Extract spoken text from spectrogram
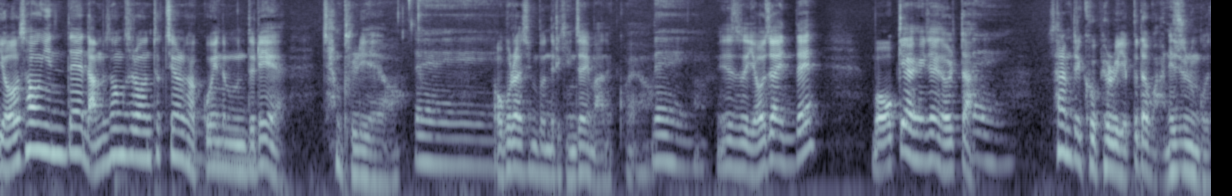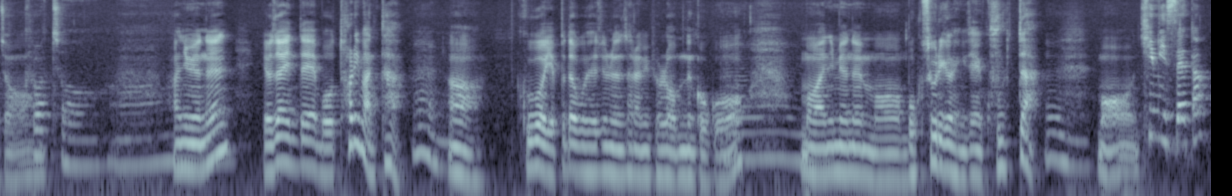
여성인데 남성스러운 특징을 갖고 있는 분들이 참 불리해요. 네. 억울하신 분들이 굉장히 많을 거예요. 네. 그래서 여자인데 뭐 어깨가 굉장히 넓다. 네. 사람들이 그거 별로 예쁘다고 안 해주는 거죠. 그렇죠. 아. 아니면은 여자인데 뭐 털이 많다. 음. 어 그거 예쁘다고 해주는 사람이 별로 없는 거고. 음. 뭐 아니면은 뭐 목소리가 굉장히 굵다, 음. 뭐, 힘이 세다?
